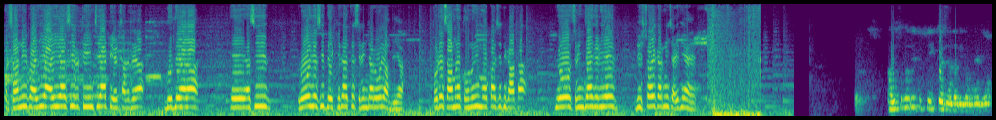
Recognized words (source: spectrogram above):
ਪਰੇਸ਼ਾਨੀ ਭਾਜੀ ਆਈ ਆ, ਅਸੀਂ ਰੂਟੀਨ 'ਚ ਆ ਢੇਰ ਚੱਕਦੇ ਆ ਗੁੱਦੇ ਵਾਲਾ ਤੇ ਅਸੀਂ ਰੋਜ਼ ਅਸੀਂ ਦੇਖੀਦਾ ਇੱਥੇ ਸਰਿੰਜਾਂ ਰੋਜ਼ ਆਉਂਦੀਆਂ। ਤੁਹਾਡੇ ਸਾਹਮਣੇ ਤੁਹਾਨੂੰ ਵੀ ਮੌਕਾ ਅਸੀਂ ਦਿਖਾਤਾ ਜੋ ਸਰਿੰਜਾਂ ਜਿਹੜੀਆਂ ਡਿਸਟਰੋਏ ਕਰਨੀ ਚਾਹੀਦੀਆਂ ਹੈ ਅੰਸ਼ੁਲ ਜੀ ਤੁਸੀਂ ਇੱਕ ਨਗਰ ਨਿਗਮ ਦੇ ਲੋਕ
